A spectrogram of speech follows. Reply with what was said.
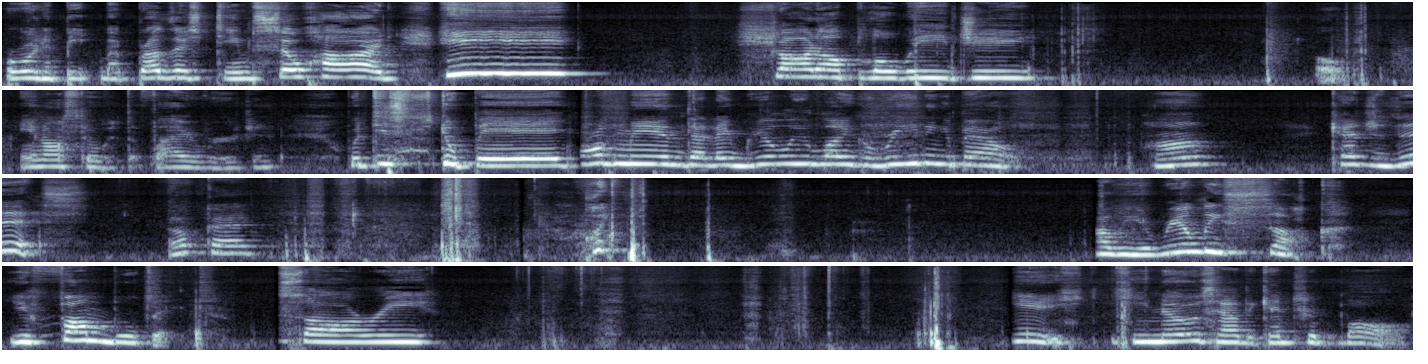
We're going to beat my brother's team so hard. He. Shut up, Luigi. Oh, and also with the fire version. Which is stupid. Frogman that I really like reading about. Huh? Catch this. Okay. Wait. Oh, you really suck. You fumbled it. Sorry. He, he knows how to catch a ball.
